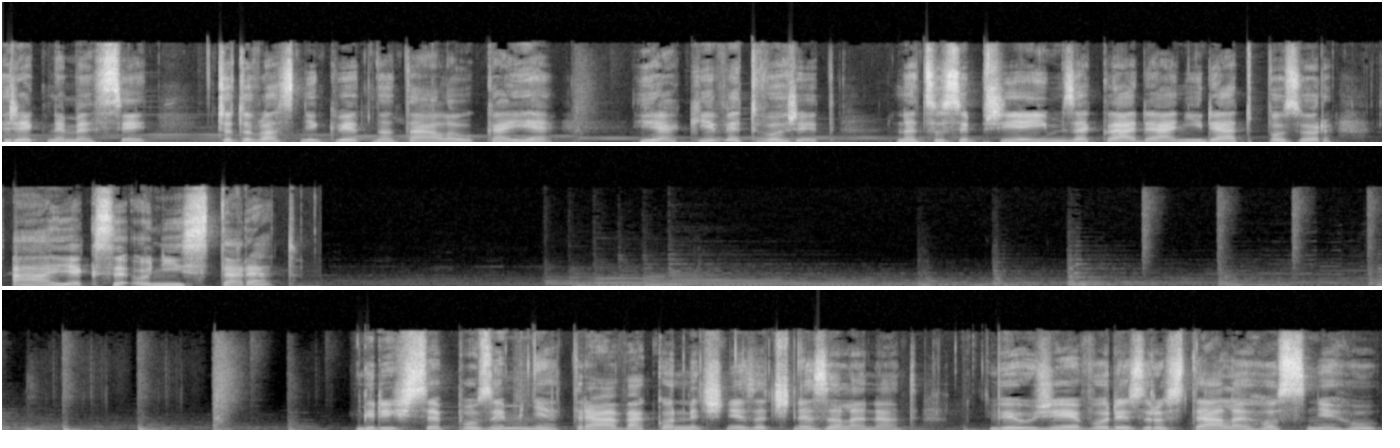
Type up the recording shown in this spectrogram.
Řekneme si, co to vlastně květnatá louka je, jak ji vytvořit, na co si při jejím zakládání dát pozor a jak se o ní starat? Když se po zimě tráva konečně začne zelenat, využije vody z roztálého sněhu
